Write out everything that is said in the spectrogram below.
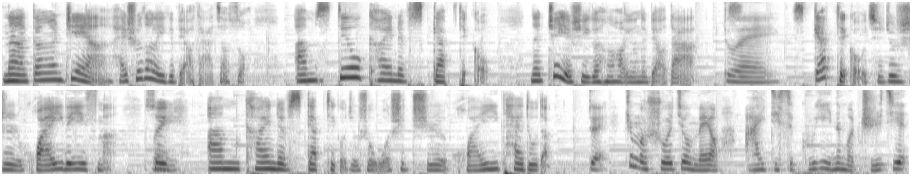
那刚刚这样还说到了一个表达，叫做 I'm still kind of skeptical。那这也是一个很好用的表达。对，skeptical 其实就是怀疑的意思嘛，所以 I'm kind of skeptical 就是我是持怀疑态度的。对，这么说就没有 I disagree 那么直接，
